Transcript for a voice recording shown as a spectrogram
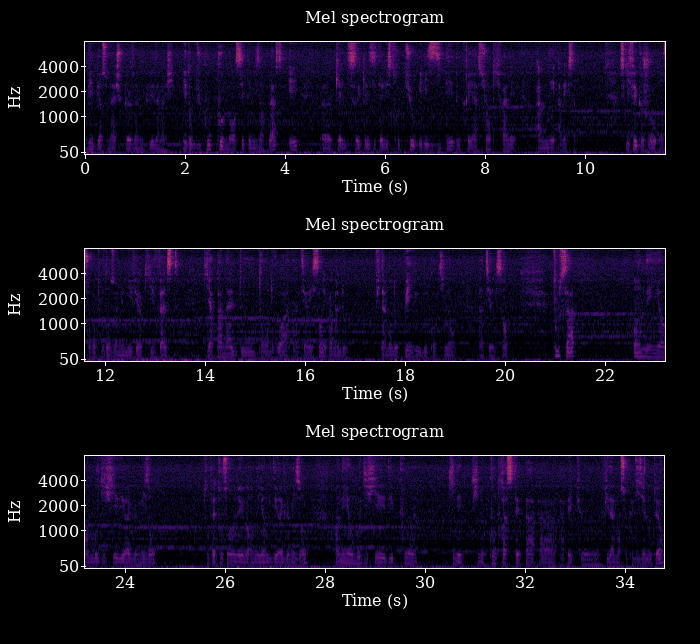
Les personnages peuvent manipuler la magie. Et donc du coup, comment c'était mis en place et euh, quelles, étaient les structures et les idées de création qu'il fallait amener avec ça? Ce qui fait que on se retrouve dans un univers qui est vaste, qui a pas mal d'endroits intéressants et pas mal de finalement de pays ou de continents intéressants. Tout ça en ayant modifié des règles maison. En fait, tout ça en ayant mis des règles maison, en ayant modifié des points qui, ne contrastaient pas euh, avec euh, finalement ce que disait l'auteur.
